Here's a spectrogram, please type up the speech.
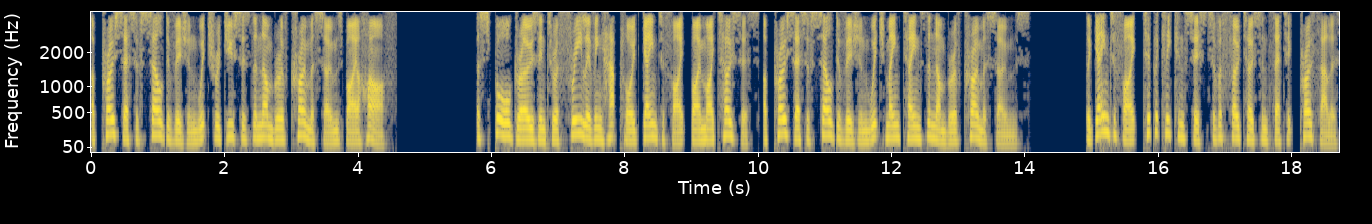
a process of cell division which reduces the number of chromosomes by a half. A spore grows into a free-living haploid gametophyte by mitosis a process of cell division which maintains the number of chromosomes. The gametophyte typically consists of a photosynthetic prothallus.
